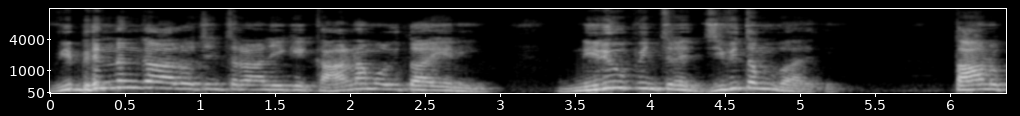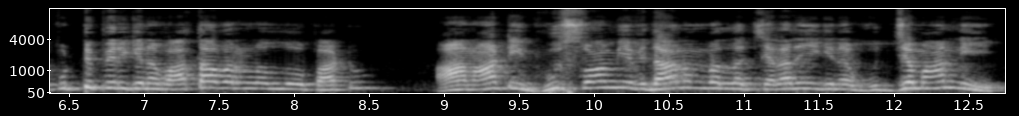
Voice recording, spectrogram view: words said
విభిన్నంగా ఆలోచించడానికి కారణమవుతాయని నిరూపించిన జీవితం వారిది. తాను పుట్టి పెరిగిన వాతావరణంలో పాటు ఆనాటి భూస్వామ్య విధానం వల్ల చెలరేగిన ఉద్యమాన్ని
